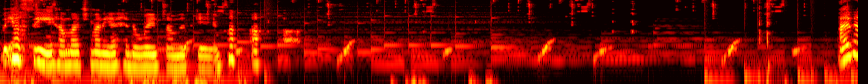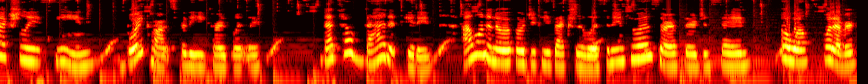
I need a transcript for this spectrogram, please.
But you'll see how much money I had to waste on this game. I've actually seen boycotts for the e-cards lately. That's how bad it's getting. I want to know if OGP is actually listening to us or if they're just saying, oh well, whatever.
